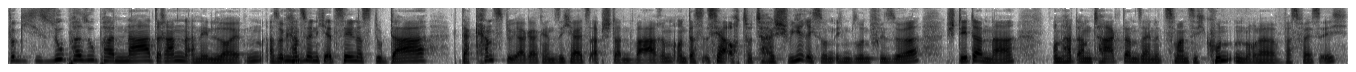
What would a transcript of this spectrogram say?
wirklich super, super nah dran an den Leuten. Also kannst du mir nicht erzählen, dass du da, da kannst du ja gar keinen Sicherheitsabstand wahren. Und das ist ja auch total schwierig. So ein, so ein Friseur steht dann da und hat am Tag dann seine 20 Kunden oder was weiß ich.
